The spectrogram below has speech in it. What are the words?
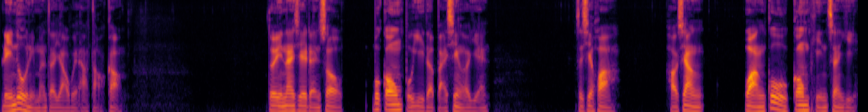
凌辱你们的，要为他祷告。对于那些忍受不公不义的百姓而言，这些话好像罔顾公平正义。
